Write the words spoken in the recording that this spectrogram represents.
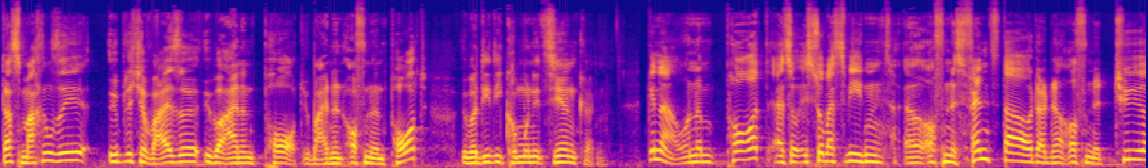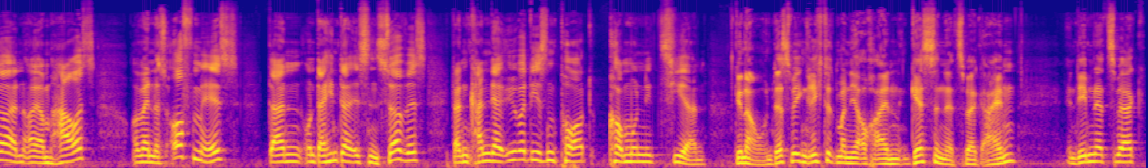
das machen sie üblicherweise über einen Port, über einen offenen Port, über die die kommunizieren können. Genau, und ein Port, also ist sowas wie ein äh, offenes Fenster oder eine offene Tür in eurem Haus. Und wenn das offen ist, dann und dahinter ist ein Service, dann kann der über diesen Port kommunizieren. Genau, und deswegen richtet man ja auch ein Gästenetzwerk ein. In dem Netzwerk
